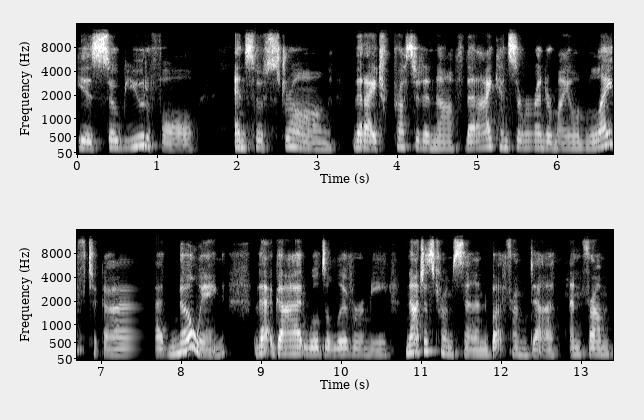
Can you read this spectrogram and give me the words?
is so beautiful and so strong that I trust it enough that I can surrender my own life to God, knowing that God will deliver me, not just from sin, but from death and from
